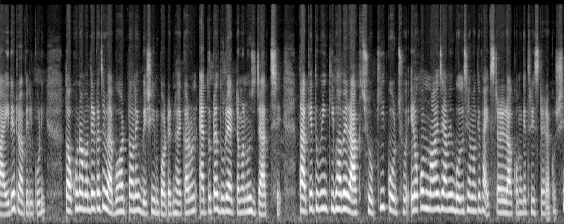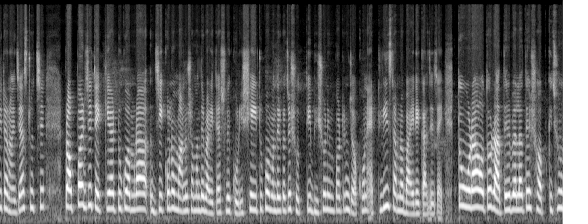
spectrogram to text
বাইরে ট্রাভেল করি, তখন আমাদের কাছে ব্যবহারটা অনেক বেশি ইম্পর্টেন্ট হয়। কারণ এতটা দূরে একটা মানুষ যাচ্ছে, তাকে তুমি কীভাবে রাখছো, কি করছ, এরকম নয় যে আমি বলছি আমাকে ফাইভ স্টারে রাখো, আমাকে থ্রি স্টারে রাখো। সেটা নয় জাস্ট হচ্ছে প্রপার যে টেক কেয়ারটুকু আমরা যে কোনো মানুষ আমাদের বাড়িতে আসলে করি, সেইটুকু আমাদের কাছে সত্যি ভীষণ ইম্পর্টেন্ট যখন অ্যাটলিস্ট আমরা বাইরে কাজে যাই। তো ওরা অত রাতের বেলাতে সব কিছুর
